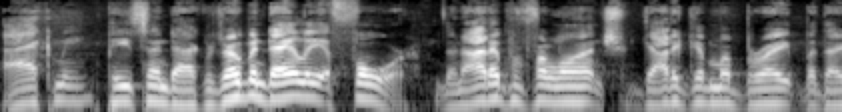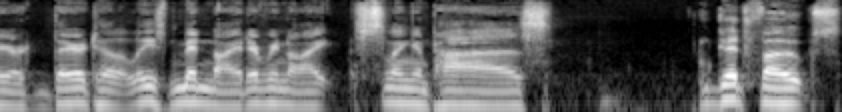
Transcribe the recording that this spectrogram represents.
Acme Pizza and Daiquiris open daily at four. They're not open for lunch. Got to give them a break, but they are there till at least midnight every night, slinging pies. Good folks,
